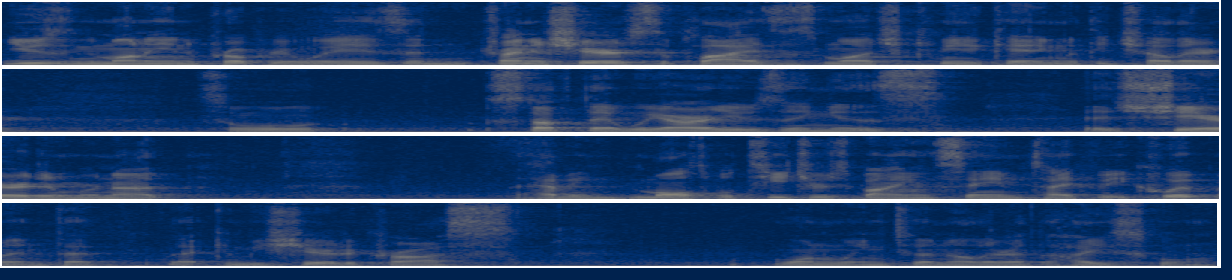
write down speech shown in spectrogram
using the money in appropriate ways and trying to share supplies as much, communicating with each other. So stuff that we are using is, is shared and we're not having multiple teachers buying the same type of equipment that, that can be shared across one wing to another at the high school.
